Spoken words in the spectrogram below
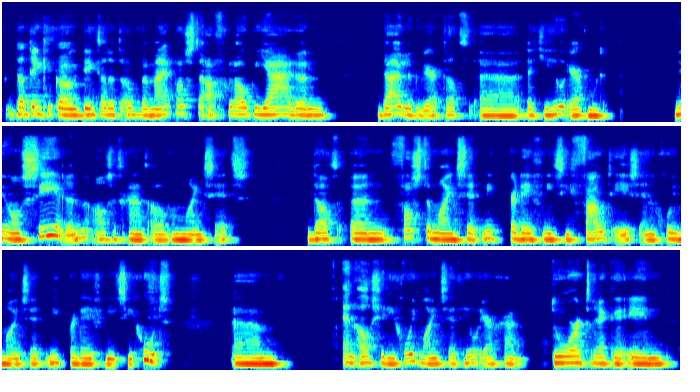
dat denk ik ook. Ik denk dat het ook bij mij pas de afgelopen jaren duidelijk werd dat, uh, dat je heel erg moet nuanceren als het gaat over mindsets. Dat een vaste mindset niet per definitie fout is en een goede mindset niet per definitie goed. Um, en als je die groeimindset heel erg gaat doortrekken in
